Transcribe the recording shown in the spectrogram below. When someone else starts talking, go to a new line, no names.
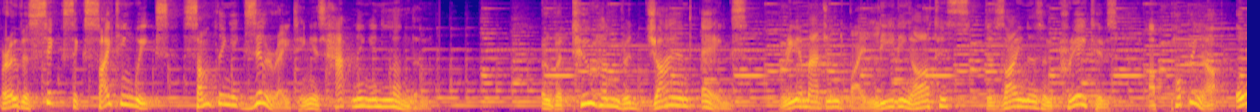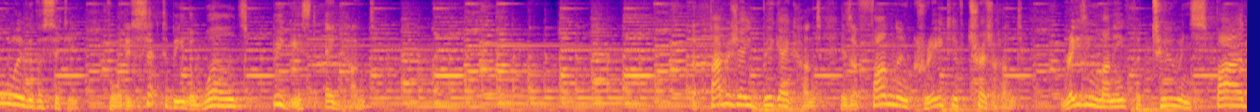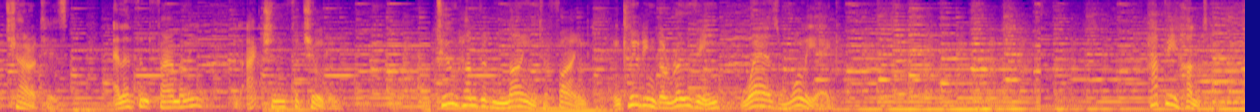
For over six exciting weeks, something exhilarating is happening in London. Over 200 giant eggs, reimagined by leading artists, designers, and creatives, are popping up all over the city for what is set to be the world's biggest egg hunt. The Fabergé Big Egg Hunt is a fun and creative treasure hunt, raising money for two inspired charities Elephant Family and Action for Children. 209 to find, including the roving Where's Wally egg. Happy hunting!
